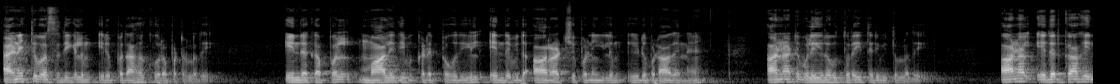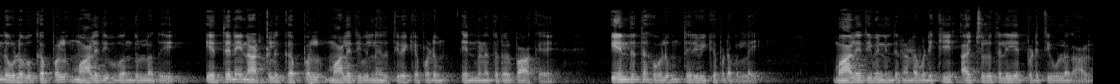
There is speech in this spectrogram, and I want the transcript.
அனைத்து வசதிகளும் இருப்பதாக கூறப்பட்டுள்ளது. இந்த கப்பல் மாலைதீவு கடற்பகுதியில் எந்தவித ஆராய்ச்சி பணியிலும் ஈடுபடாதென அந்நாட்டு வெளியுறவுத்துறை தெரிவித்துள்ளது. ஆனால் எதற்காக இந்த உளவு கப்பல் மாலைதீவு வந்துள்ளது? எத்தனை நாட்களுக்கு கப்பல் மாலைதீவில் நிறுத்தி வைக்கப்படும் என்பன தொடர்பாக எந்த தகவலும் தெரிவிக்கப்படவில்லை. மாலைதீவின் இந்த நடவடிக்கை அச்சுறுத்தலை ஏற்படுத்தியுள்ளதால்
